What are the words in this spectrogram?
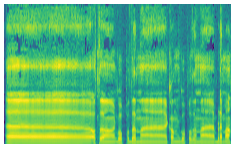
Eh, at han går på denne, kan gå på denne blemma.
